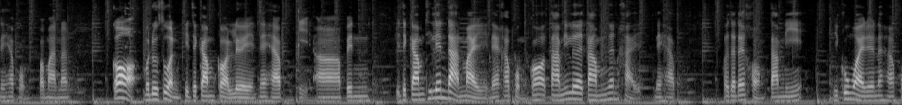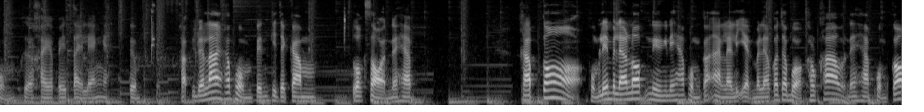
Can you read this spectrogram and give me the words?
นะครับผมประมาณนั้น ก็มาดูส่วนกิจกรรมก่อนเลยนะครับอีอ่าเป็นกิจกรรมที่เล่นด่านใหม่นะครับผมก็ตามนี้เลยตามเงื่อนไขนะครับ ก็จะได้ของตามนี้มีกุ้งไวด้วยนะครับผมเผื่อใครไปไต่แรงไงเติมครับอยู่ด้านล่างครับผมเป็นกิจกรรมตัวอักษรนะครับ ครับก็ผมเล่นไปแล้วรอบหนึ่งนะครับ ผมก็อ่านรายละเอียดมาแล้วก็จะบอกคร่าวๆนะครับ ผมก็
